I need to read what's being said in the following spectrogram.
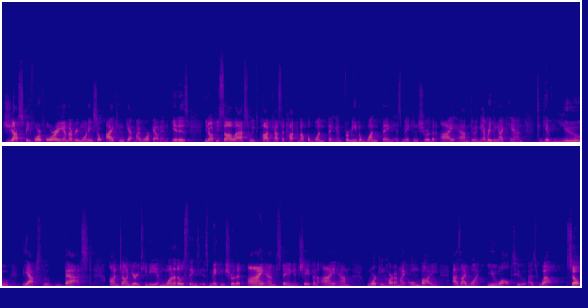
just before 4 a.m. every morning so I can get my workout in. It is, you know, if you saw last week's podcast, I talked about the one thing. And for me, the one thing is making sure that I am doing everything I can to give you the absolute best on John Garey TV. And one of those things is making sure that I am staying in shape and I am working hard on my own body as I want you all to as well. So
